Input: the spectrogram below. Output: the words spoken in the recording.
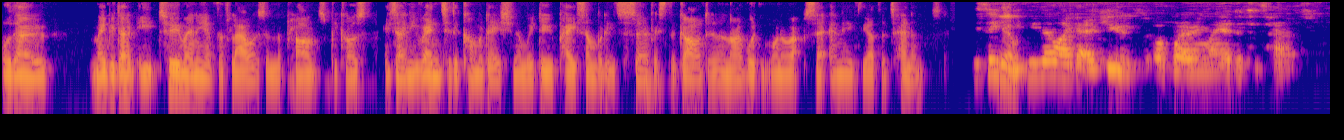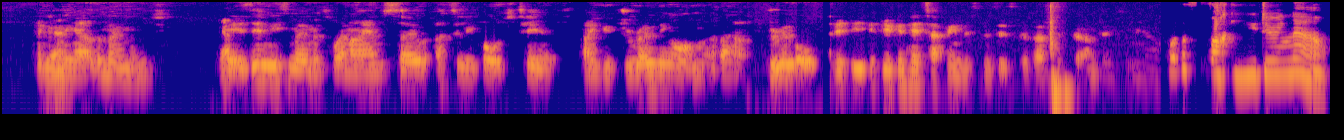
Although maybe don't eat too many of the flowers and the plants because it's only rented accommodation and we do pay somebody to service the garden and I wouldn't want to upset any of the other tenants. You see, yeah. you, know, I get accused of wearing my editor's hat and yeah. coming out of the moment. Yep. It is in these moments when I am so utterly bored to tears by you droning on about dribble. If you, if you can hear tapping distance, it's because I'm doing something else. What the fuck are you doing now?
